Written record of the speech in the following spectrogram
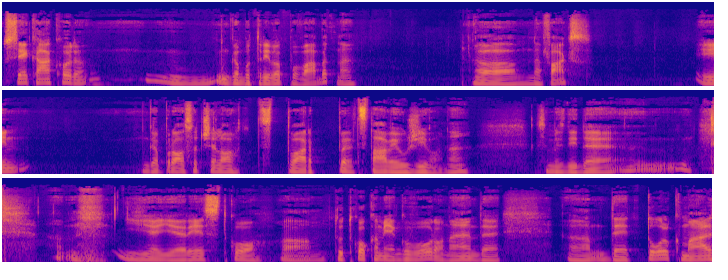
vsekakor ga bo treba povabiti ne, uh, na faks in ga prositi, če lahko stvar predstavi v živo. Ne. Se mi zdi, da je, je res tako, um, tudi tako, kam je govoril. Ne, da, um, da je toliko mal,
